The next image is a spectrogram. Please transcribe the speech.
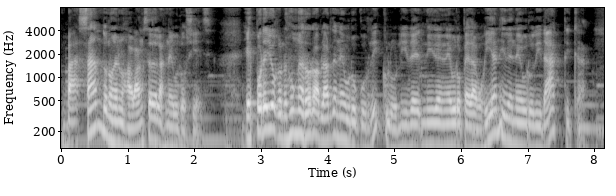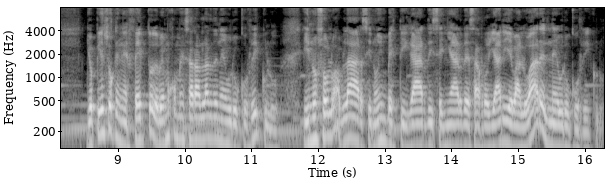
basándonos en los avances de las neurociencias. Es por ello que no es un error hablar de neurocurrículo, ni de, ni de neuropedagogía, ni de neurodidáctica. Yo pienso que en efecto debemos comenzar a hablar de neurocurrículo y no solo hablar, sino investigar, diseñar, desarrollar y evaluar el neurocurrículo.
